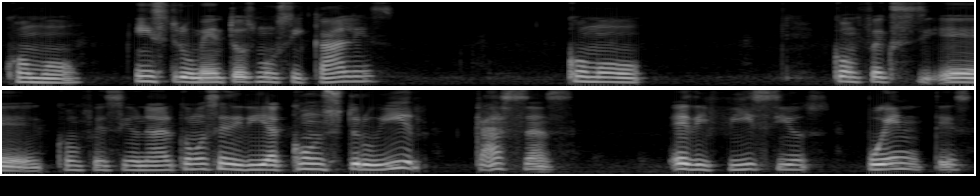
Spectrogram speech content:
como instrumentos musicales, como eh, confesionar, ¿cómo se diría? Construir casas, edificios, puentes.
